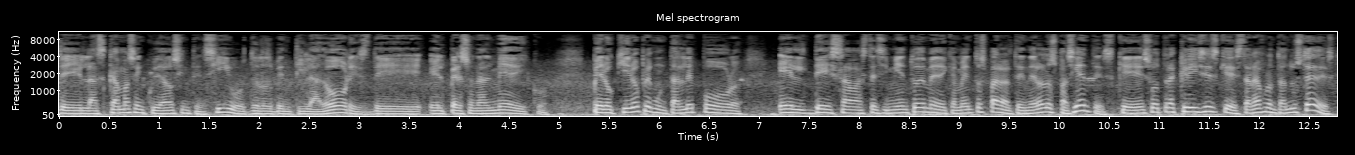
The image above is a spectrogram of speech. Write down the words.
de las camas en cuidados intensivos, de los ventiladores, de el personal médico. Pero quiero preguntarle por el desabastecimiento de medicamentos para atender a los pacientes, que es otra crisis que están afrontando ustedes.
